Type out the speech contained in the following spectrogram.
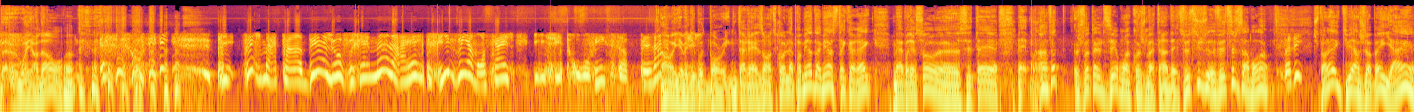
Ben, voyons donc. hein. Oui. Puis, m'attendais, là, vraiment à être rivé à mon siège. Et j'ai trouvé ça plat. Non, il y avait des bouts de boring. T'as raison. En tout cas, la première demi-heure, c'était correct, mais après ça, euh, c'était... Ben, en fait, je vais te le dire, moi, à quoi je m'attendais. Tu Veux-tu le savoir? Vas-y. Je parlais avec Pierre Jobin hier,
